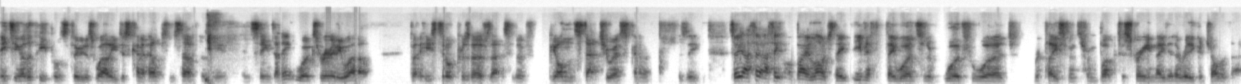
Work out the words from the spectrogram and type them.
eating other people's food as well, he just kind of helps himself, doesn't he, in scenes? I think it works really well, but he still preserves that sort of beyond statuesque kind of physique. So yeah, I think I think by and large, they even if they weren't sort of word for word replacements from book to screen, they did a really good job of that.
